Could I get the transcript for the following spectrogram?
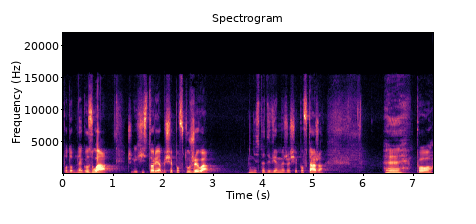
podobnego zła, czyli historia by się powtórzyła. Niestety wiemy, że się powtarza e, po,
